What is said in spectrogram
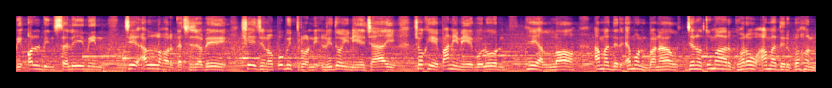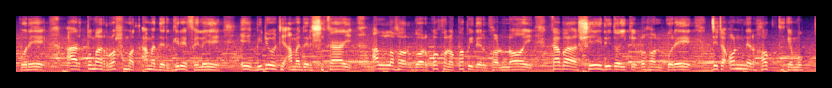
বি অলবিন সালিমিন। যে আল্লাহর কাছে যাবে, সে যেন পবিত্র হৃদয় নিয়ে যায়, চোখে পানি নিয়ে বলুন, হে আল্লাহ, আমাদের এমন বানাও যেন তোমার ঘরও আমাদের গ্রহণ করে, আর তোমার রহমত আমাদের ঘিরে ফেলে। এই ভিডিওটি আমাদের শেখায়, আল্লাহর ঘর কখনো পাপীদের ঘর নয়, কাবা সেই হৃদয়কে গ্রহণ করে, যেটা অন্যের হক থেকে মুক্ত,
